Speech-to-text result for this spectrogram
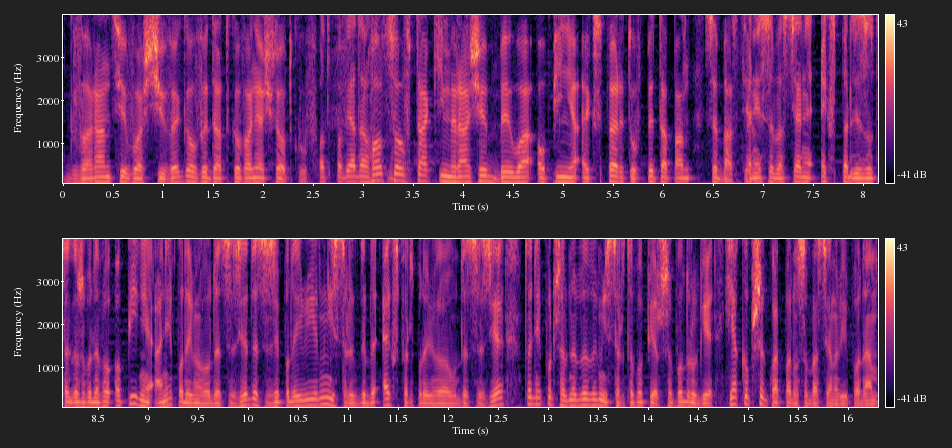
gwarancję właściwego wydatkowania środków? Odpowiadam Po co w takim razie była opinia ekspertów? Pyta pan Sebastian. Panie Sebastianie, ekspert jest do tego, żeby dawał opinię, a nie podejmował decyzję. Decyzję podejmuje minister. Gdyby ekspert podejmował decyzję, to niepotrzebny byłby minister. To po pierwsze. Po drugie, jako przykład panu Sebastianowi podam.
